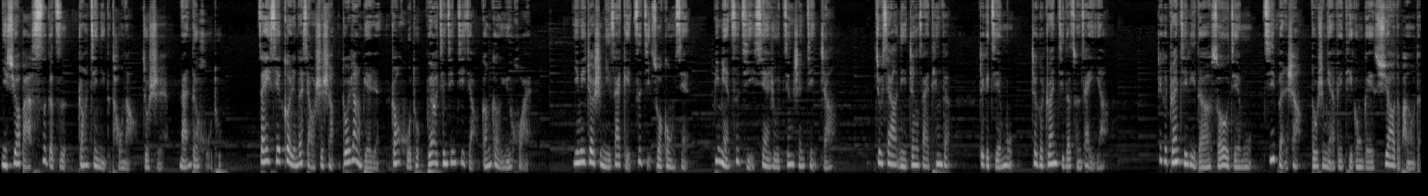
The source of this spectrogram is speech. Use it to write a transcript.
你需要把四个字装进你的头脑，就是难得糊涂。在一些个人的小事上，多让别人，装糊涂，不要斤斤计较，耿耿于怀。因为这是你在给自己做贡献，避免自己陷入精神紧张。就像你正在听的这个节目、这个专辑的存在一样，这个专辑里的所有节目基本上都是免费提供给需要的朋友的。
